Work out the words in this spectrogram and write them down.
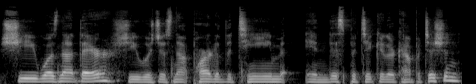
she was not there. She was just not part of the team in this particular competition,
